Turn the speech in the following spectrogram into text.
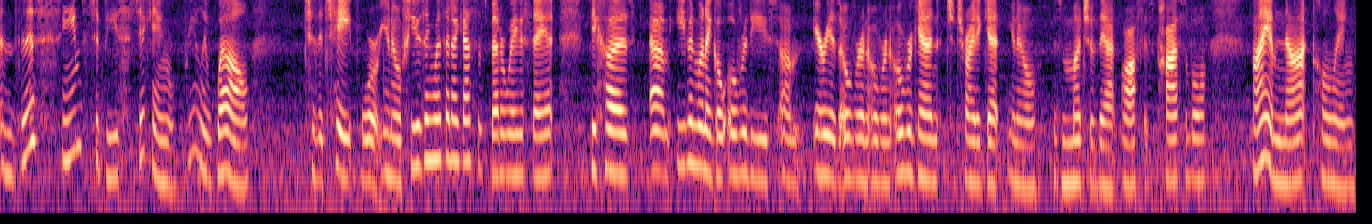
and this seems to be sticking really well to the tape or you know fusing with it I guess is a better way to say it because um, even when I go over these um, areas over and over and over again to try to get, you know, as much of that off as possible, I am not pulling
